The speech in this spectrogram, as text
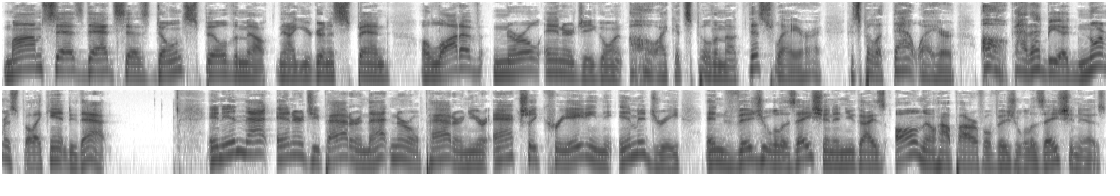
mom says, dad says, don't spill the milk. Now, you're going to spend a lot of neural energy going, oh, I could spill the milk this way, or I could spill it that way, or, oh, God, that'd be an enormous spill. I can't do that. And in that energy pattern, that neural pattern, you're actually creating the imagery and visualization. And you guys all know how powerful visualization is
